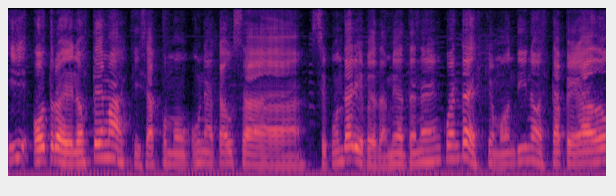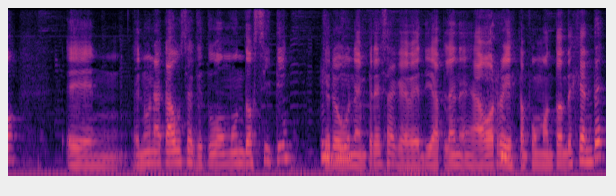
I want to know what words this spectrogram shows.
Y otro de los temas, quizás como una causa secundaria, pero también a tener en cuenta, es que Mondino está pegado en, una causa que tuvo Mundo City, que era una empresa que vendía planes de ahorro y estafó un montón de gente.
